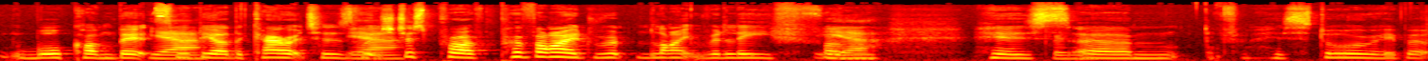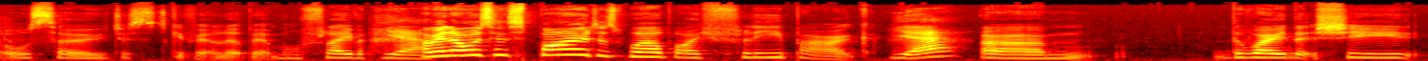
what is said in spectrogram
walk on bits Yeah. with the other characters, Yeah. which just pro- provide re- light relief from Yeah. his um from his story, but also just give it a little bit more flavour. yeah, I mean, I was inspired as well by Fleabag. yeah, Um, the way that she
